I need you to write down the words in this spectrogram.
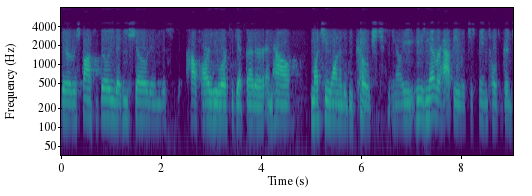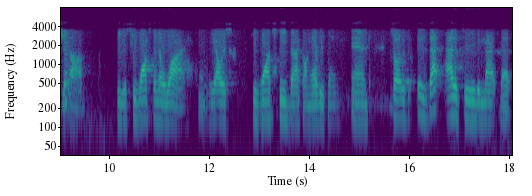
the responsibility that he showed and just how hard he worked to get better and how much he wanted to be coached. You know, he, he was never happy with just being told good job. He just he wants to know why, and he always he wants feedback on everything. And so it was, it was that attitude and that that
